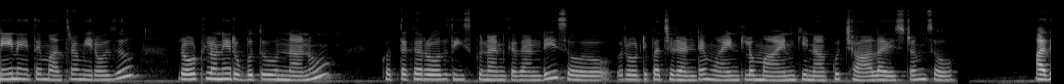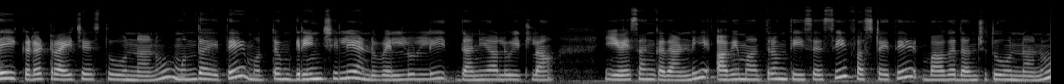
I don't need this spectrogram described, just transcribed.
నేనైతే మాత్రం ఈరోజు రోట్లోనే రుబ్బుతూ ఉన్నాను. కొత్తగా రోల్ తీసుకున్నాను కదండి. సో రోటి పచ్చడి అంటే మా ఇంట్లో మా ఆయనకి నాకు చాలా ఇష్టం. సో అదే ఇక్కడ ట్రై చేస్తూ ఉన్నాను. ముందు అయితే మొత్తం గ్రీన్ చిల్లీ అండ్ వెల్లుల్లి ధనియాలు ఇట్లా వేసాం కదండి. అవి మాత్రం తీసేసి ఫస్ట్ అయితే బాగా దంచుతూ ఉన్నాను.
